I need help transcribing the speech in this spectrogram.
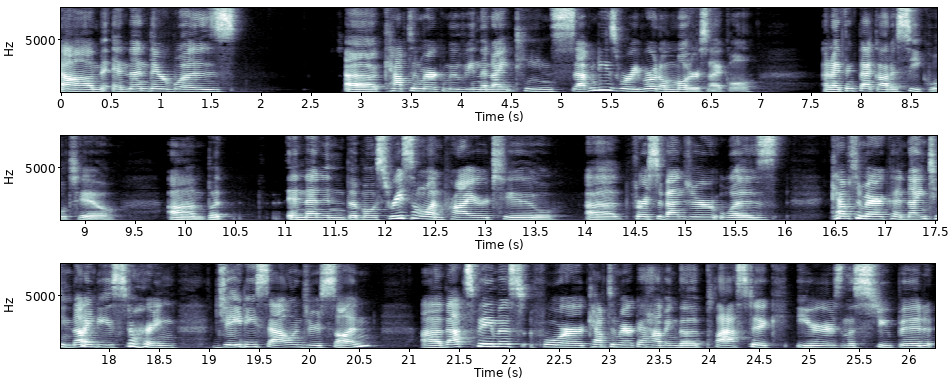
Um, and then there was a Captain America movie in the 1970s where he rode a motorcycle. And I think that got a sequel too. Um, but and then in the most recent one prior to uh, First Avenger was Captain America 1990 starring J.D. Salinger's son. Uh, that's famous for Captain America having the plastic ears and the stupid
